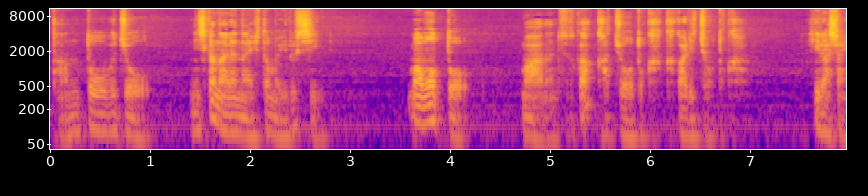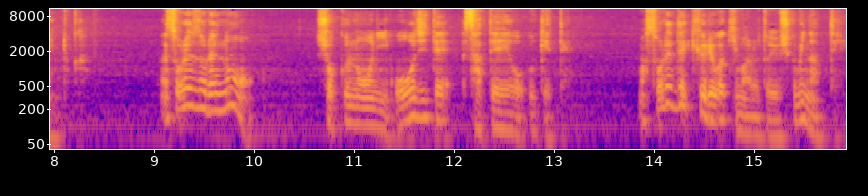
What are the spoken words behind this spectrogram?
担当部長にしかなれない人もいるし、まあもっと、まあ何ですか、課長とか係長とか、平社員とか、それぞれの職能に応じて査定を受けて、まあ、それで給料が決まるという仕組みになっている。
